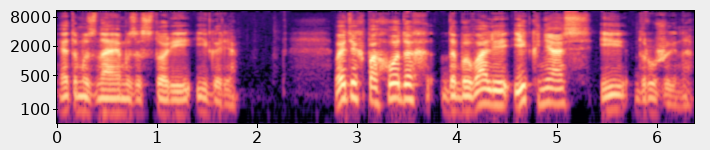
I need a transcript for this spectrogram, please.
Это мы знаем из истории Игоря. В этих походах добывали и князь, и дружина.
